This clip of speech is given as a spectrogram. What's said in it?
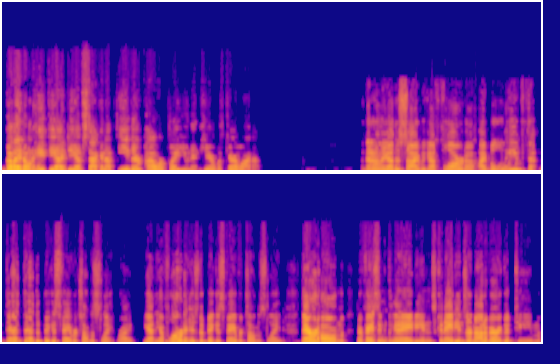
but I don't hate the idea of stacking up either power play unit here with Carolina. Then on the other side, we got Florida. I believe that they're they're the biggest favorites on the slate, right? Yeah, yeah. Florida is the biggest favorites on the slate. They're at home. They're facing the Canadiens. Canadiens are not a very good team.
